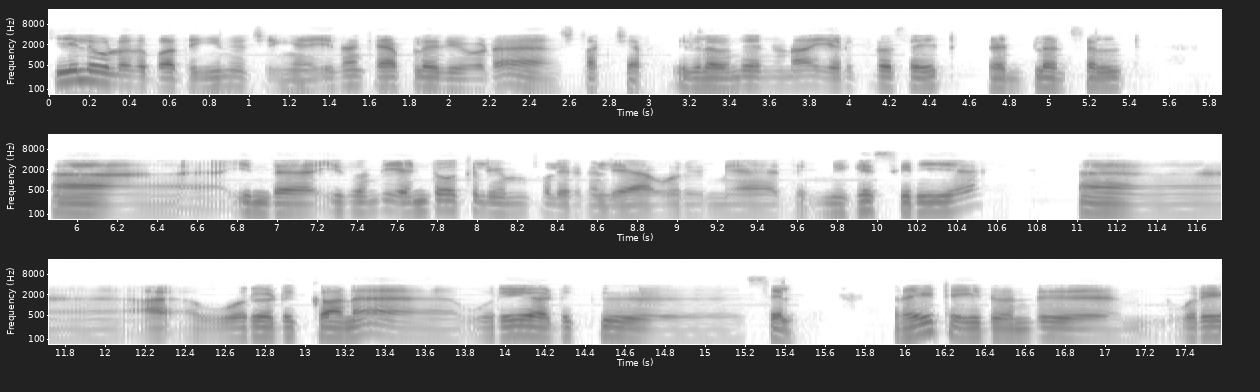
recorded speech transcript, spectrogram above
கீழே உள்ளதை பார்த்தீங்கன்னு வச்சுங்க இதுதான் கேப்லரியோட ஸ்ட்ரக்சர். இதில் வந்து என்னென்னா எரித்ரோசைட் ரெட் பிளட் செல் இந்த இது வந்து எண்டோத்திலியம்னு சொல்லியிருக்கேன் இல்லையா? ஒரு மிக சிறிய ஒரு அடுக்கான ஒரே அடுக்கு செல். ரைட் இது வந்து ஒரே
